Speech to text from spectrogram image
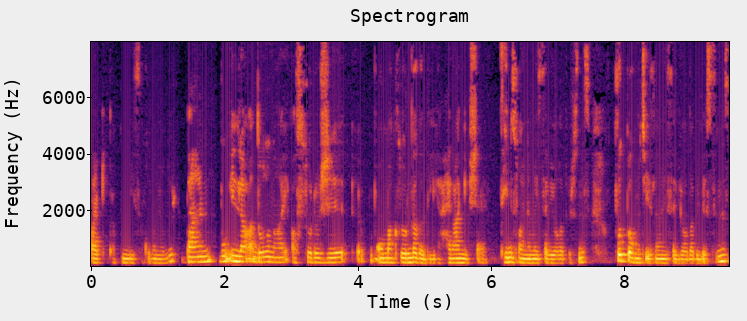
Belki takvim bir isim kullanıyordur. Ben bu illa dolunay, astroloji e, olmak zorunda da değil. Herhangi bir şey. Tenis oynamayı seviyor olabilirsiniz. Futbol maçı izlemeyi seviyor olabilirsiniz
